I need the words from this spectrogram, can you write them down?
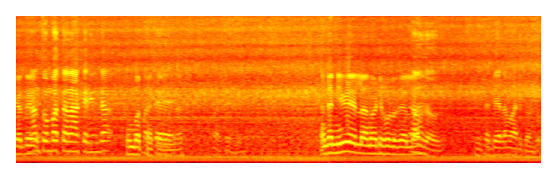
ಗದ್ದೆ ನಾನು ತೊಂಬತ್ತ ನಾಲ್ಕರಿಂದ ತೊಂಬತ್ನಾಲ್ಕರಿಂದ ಮಾಡ್ತಾ ಇದ್ದೀನಿ. ಅಂದ್ರೆ ನೀವೇ ಎಲ್ಲ ಹೌದು ಹೌದು ಗದ್ದೆ ಎಲ್ಲ ಮಾಡಿಕೊಂಡು.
